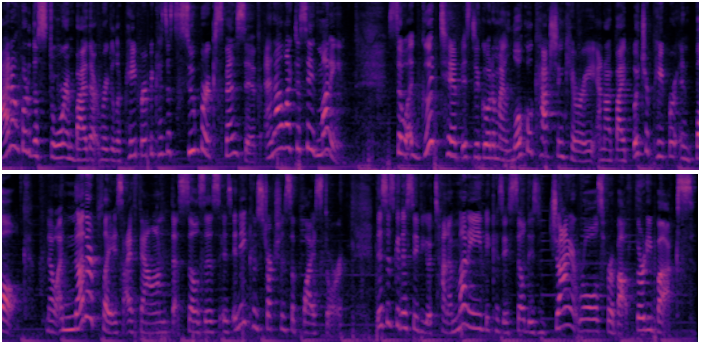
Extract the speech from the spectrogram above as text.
I don't go to the store and buy that regular paper because it's super expensive and I like to save money. So a good tip is to go to my local cash and carry and I buy butcher paper in bulk. Now another place I found that sells this is any construction supply store. This is gonna save you a ton of money because they sell these giant rolls for about 30 bucks.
